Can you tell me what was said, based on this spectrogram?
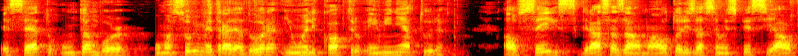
exceto um tambor, uma submetralhadora e um helicóptero em miniatura. Aos seis, graças a uma autorização especial,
